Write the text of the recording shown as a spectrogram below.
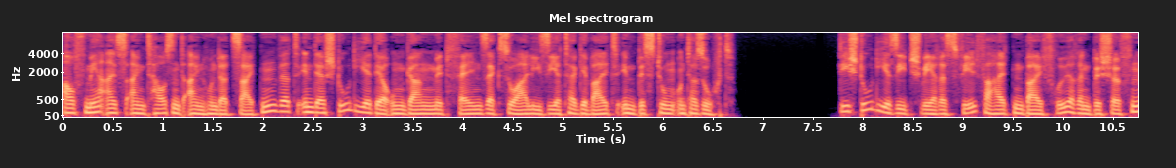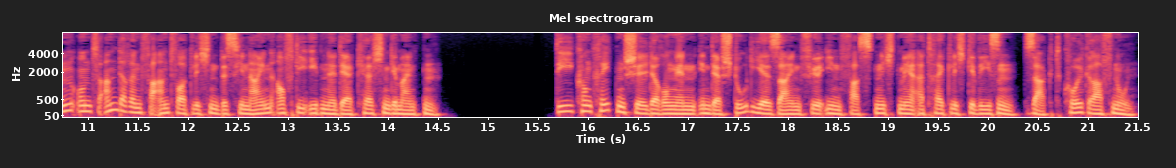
Auf mehr als 1100 Seiten wird in der Studie der Umgang mit Fällen sexualisierter Gewalt im Bistum untersucht. Die Studie sieht schweres Fehlverhalten bei früheren Bischöfen und anderen Verantwortlichen bis hinein auf die Ebene der Kirchengemeinden. Die konkreten Schilderungen in der Studie seien für ihn fast nicht mehr erträglich gewesen, sagt Kohlgraf nun.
